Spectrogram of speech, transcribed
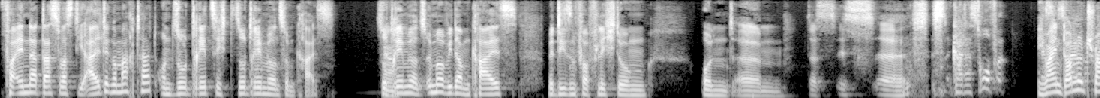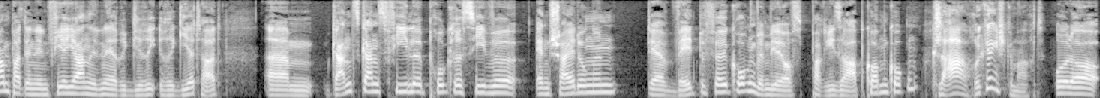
verändert das, was die alte gemacht hat, und so dreht sich, so drehen wir uns im Kreis. So Ja. drehen wir uns immer wieder im Kreis mit diesen Verpflichtungen. Und ähm, das ist, äh, es ist eine Katastrophe. Ich meine, Donald Trump hat in den vier Jahren, in denen er regi- regiert hat, ähm, ganz, ganz viele progressive Entscheidungen der Weltbevölkerung, wenn wir aufs Pariser Abkommen gucken. Klar, rückgängig gemacht. Oder,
